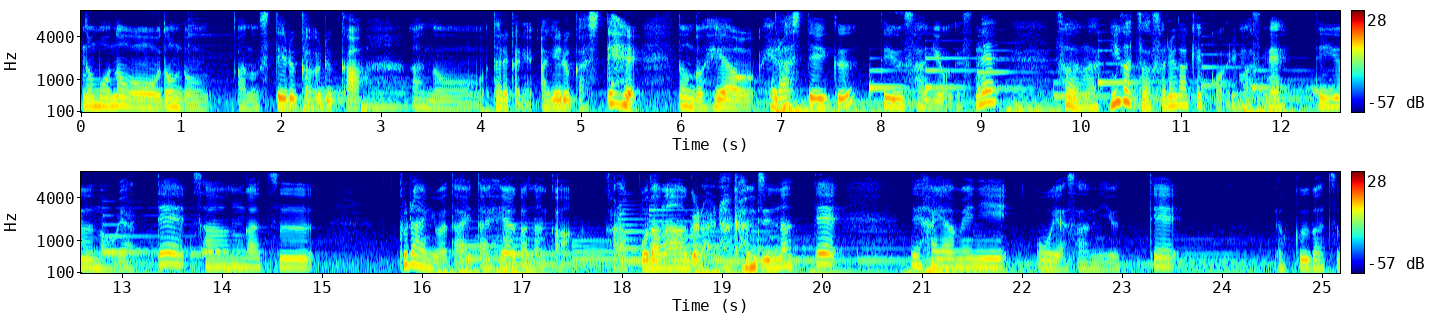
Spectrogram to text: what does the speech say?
のものをどんどんあの捨てるか売るかあの誰かにあげるかして どんどん部屋を減らしていくっていう作業ですね。そうだな2月はそれが結構ありますねっていうのをやって3月くらいにはだいたい部屋がなんか空っぽだなぐらいな感じになってで早めに大家さんに言って6月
